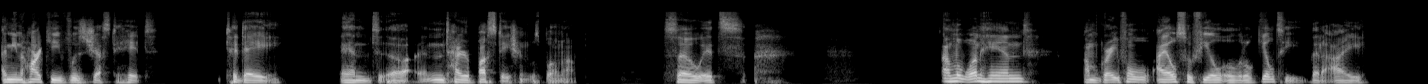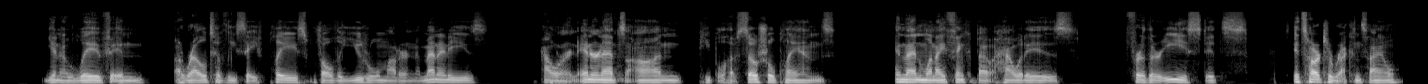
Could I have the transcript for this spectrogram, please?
I mean, Kharkiv was just hit today, and uh, an entire bus station was blown up. So it's on the one hand, I'm grateful. I also feel a little guilty that I, you know, live in a relatively safe place with all the usual modern amenities, Power and mm-hmm. internet's on, people have social plans. And then when I think about how it is further east, it's it's hard to reconcile,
